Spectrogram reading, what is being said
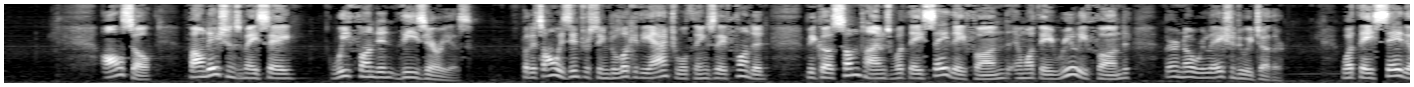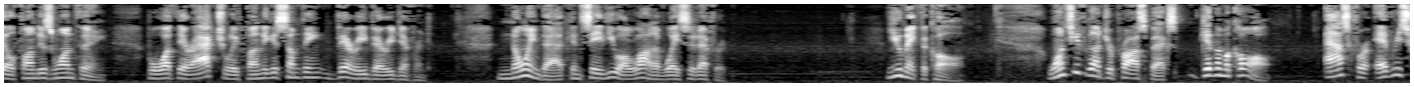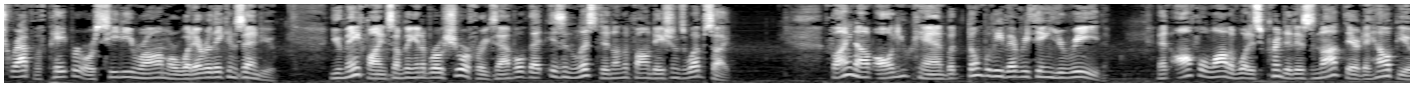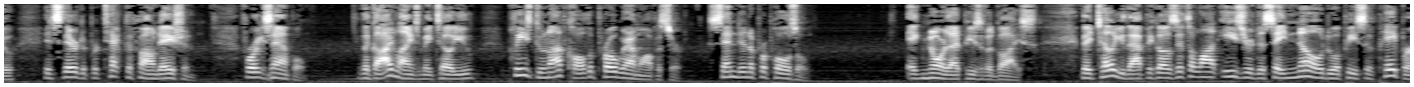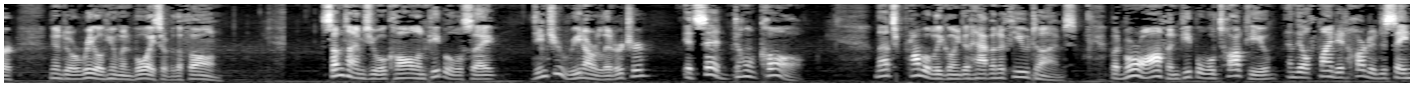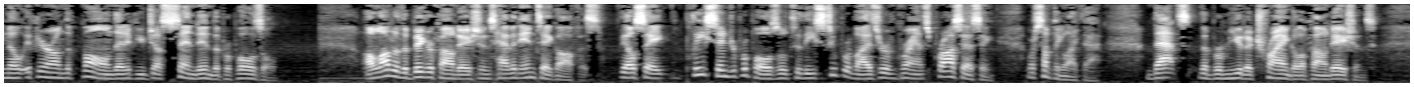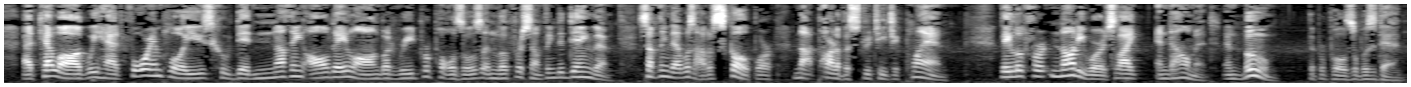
Also, foundations may say, we fund in these areas. But it's always interesting to look at the actual things they funded because sometimes what they say they fund and what they really fund bear no relation to each other. What they say they'll fund is one thing, but what they're actually funding is something very, very different. Knowing that can save you a lot of wasted effort. You make the call. Once you've got your prospects, give them a call. Ask for every scrap of paper or CD ROM or whatever they can send you. You may find something in a brochure, for example, that isn't listed on the Foundation's website. Find out all you can, but don't believe everything you read. An awful lot of what is printed is not there to help you, it's there to protect the Foundation. For example, the guidelines may tell you please do not call the program officer, send in a proposal. Ignore that piece of advice. They tell you that because it's a lot easier to say no to a piece of paper than to a real human voice over the phone. Sometimes you will call and people will say, Didn't you read our literature? It said don't call. That's probably going to happen a few times. But more often, people will talk to you and they'll find it harder to say no if you're on the phone than if you just send in the proposal. A lot of the bigger foundations have an intake office. They'll say, please send your proposal to the supervisor of grants processing, or something like that. That's the Bermuda Triangle of foundations. At Kellogg, we had four employees who did nothing all day long but read proposals and look for something to ding them, something that was out of scope or not part of a strategic plan. They looked for naughty words like endowment, and boom, the proposal was dead.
